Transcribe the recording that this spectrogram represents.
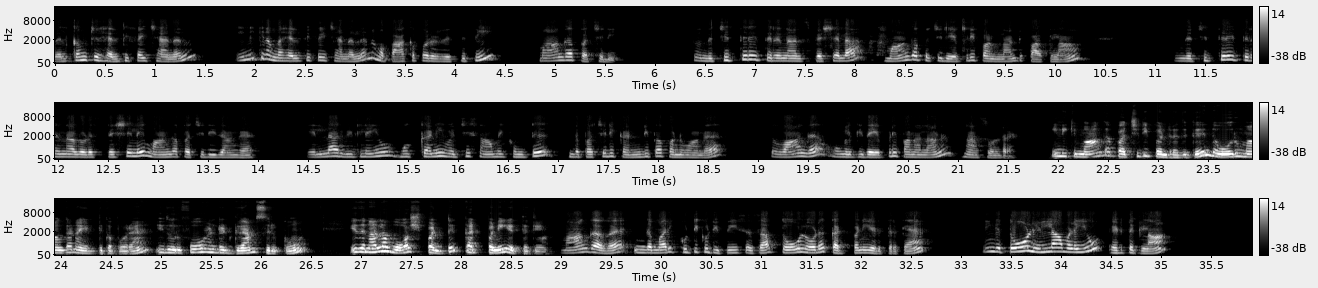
Welcome to Healthify channel இன்னைக்கு நம்ம Healthify சேனல்ல நம்ம பார்க்க போற ரெசிபி மாங்காய் பச்சடி. ஸோ இந்த சித்திரை திருநாள் ஸ்பெஷலா மாங்காய் பச்சடி எப்படி பண்ணலான்ட்டு பார்க்கலாம். இந்த சித்திரை திருநாளோட ஸ்பெஷலே மாங்காய் பச்சடி தாங்க. எல்லார் வீட்லயும் முக்கணி வச்சு சாமி கும்பிட்டு இந்த பச்சடி கண்டிப்பா பண்ணுவாங்க. ஸோ வாங்க உங்களுக்கு இதை எப்படி பண்ணலாம்னு நான் சொல்றேன். இன்னைக்கு மாங்காய் பச்சடி பண்ணுறதுக்கு இந்த ஒரு மாங்காய் நான் எடுத்துக்க போகிறேன் இது ஒரு ஃபோர் ஹண்ட்ரட் கிராம்ஸ் இருக்கும். இதை நல்லா வாஷ் பண்ணிட்டு கட் பண்ணி எடுத்துக்கலாம். மாங்காவை இந்த மாதிரி குட்டி குட்டி பீசஸா தோலோட கட் பண்ணி எடுத்திருக்கேன். நீங்க தோல் இல்லாமலையும் எடுத்துக்கலாம்.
